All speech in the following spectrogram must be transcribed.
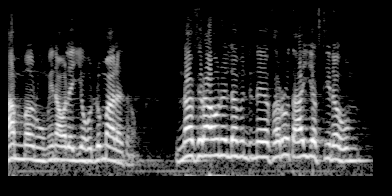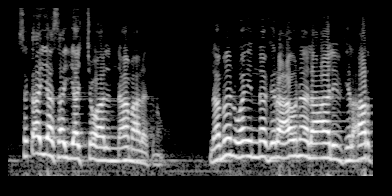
አመኑ ሚናው ለየ ሁሉም ማለት ነው። እና ፊራውንን ለምንድነው የፈሩት? አየፍቲነሁም ስቃይ ያሳያቸዋልና ማለት ነው። ለምን? ወኢነ ፊርአውነ ለአሊም ፊልአርድ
